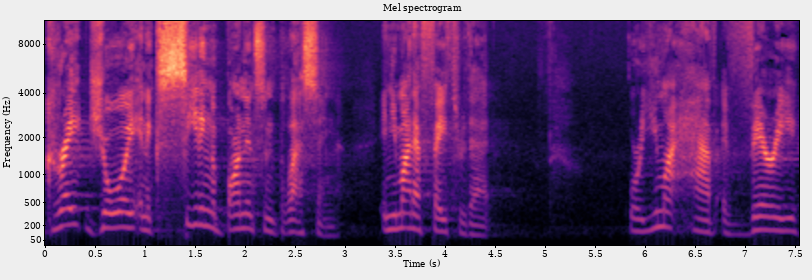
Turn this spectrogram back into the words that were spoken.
great joy and exceeding abundance and blessing, and you might have faith through that or you might have a very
